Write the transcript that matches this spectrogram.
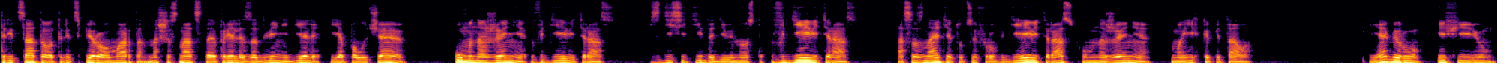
30-31 марта на 16 апреля за две недели я получаю умножение в 9 раз. С 10 до 90. В 9 раз. Осознайте эту цифру. В 9 раз умножение моих капиталов. Я беру эфириум,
